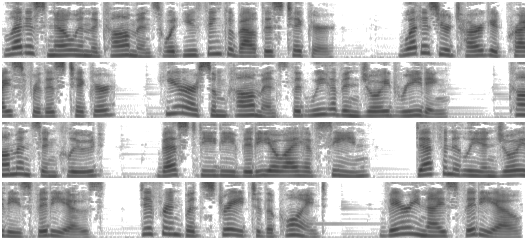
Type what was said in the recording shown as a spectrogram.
Let us know in the comments what you think about this ticker. What is your target price for this ticker? Here are some comments that we have enjoyed reading. Comments include, Best DD video I have seen, definitely enjoy these videos, different but straight to the point. Very nice video.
